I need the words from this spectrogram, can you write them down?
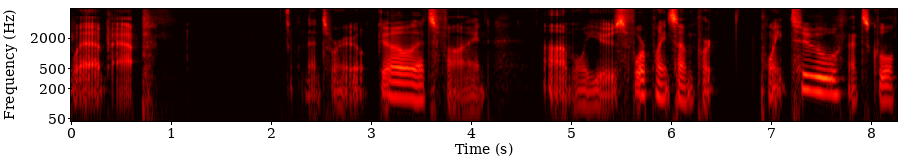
web app. And that's where it'll go. That's fine. Um, we'll use 4.7.2. That's cool.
